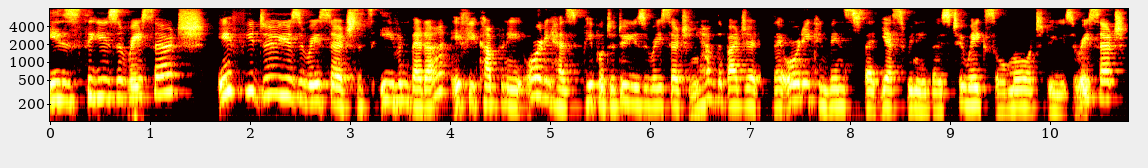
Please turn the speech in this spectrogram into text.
is the user research. If you do user research, that's even better. If your company already has people to do user research and you have the budget, they're already convinced that yes, we need those two weeks or more to do user research,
